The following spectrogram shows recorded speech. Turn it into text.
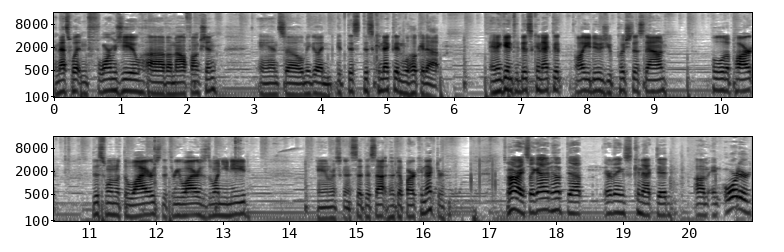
and that's what informs you of a malfunction. And so let me go ahead and get this disconnected and we'll hook it up. And again, to disconnect it, all you do is you push this down, pull it apart. This one with the wires, the three wires is the one you need. And we're just gonna set this out and hook up our connector. All right, so I got it hooked up. Everything's connected. Um, in order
